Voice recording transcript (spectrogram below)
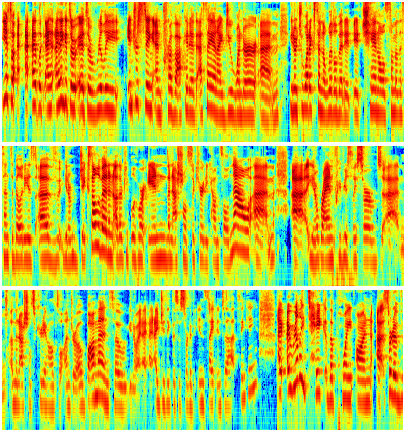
Yeah, so I, I look. I, I, think it's a it's a really interesting and provocative essay, and I do wonder, um, you know, to what extent a little bit it, it, channels some of the sensibilities of you know Jake Sullivan and other people who are in the National Security Council now. Um, uh, you know, Ryan previously served um, on the National Security Council under Obama, and so you know, I, I do think this is sort of insight into that thinking. I, really take the point on uh, sort of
